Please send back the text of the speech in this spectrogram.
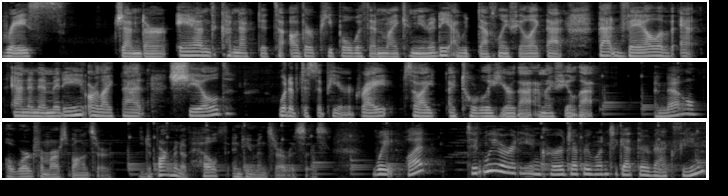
race, gender, and connected to other people within my community, I would definitely feel like that that veil of a- anonymity or like that shield would have disappeared, right? So I I totally hear that and I feel that. And now, a word from our sponsor, the Department of Health and Human Services, Wait, what? Didn't we already encourage everyone to get their vaccine?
